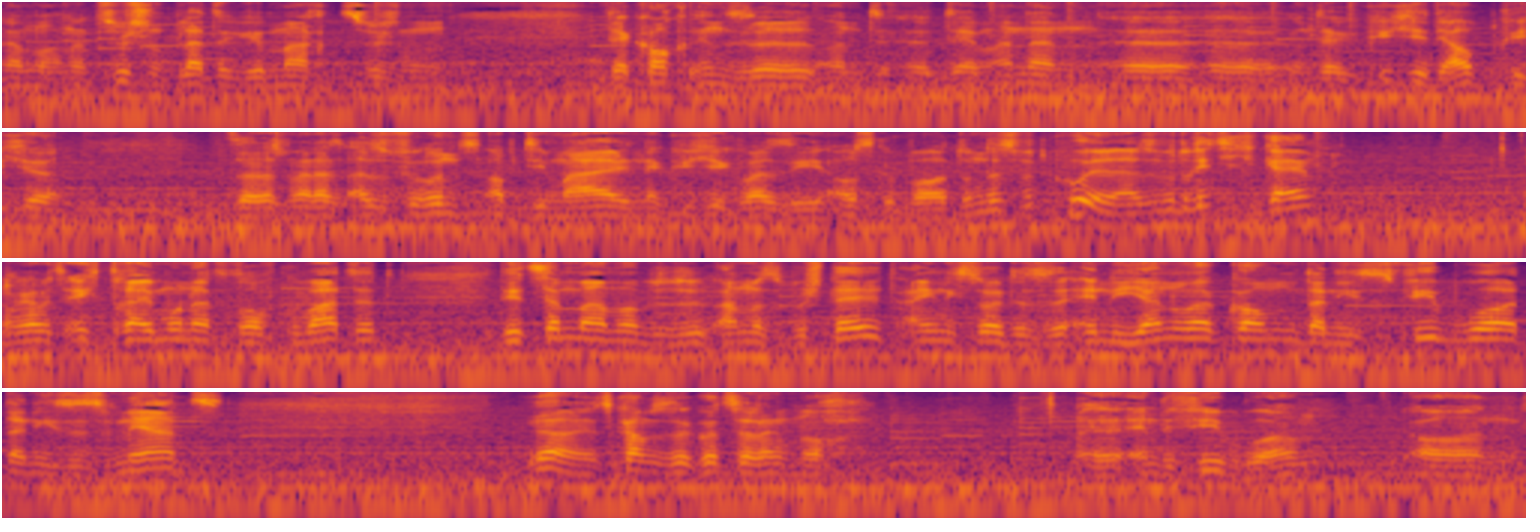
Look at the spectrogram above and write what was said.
haben noch eine Zwischenplatte gemacht zwischen der Kochinsel und äh, dem anderen äh, äh, und der Küche, der Hauptküche. So dass man das also für uns optimal in der Küche quasi ausgebaut. Und das wird cool, also wird richtig geil. Wir haben jetzt echt drei Monate drauf gewartet. Dezember haben wir, haben wir es bestellt. Eigentlich sollte es Ende Januar kommen, dann hieß es Februar, dann hieß es März. Ja, jetzt kam es Gott sei Dank noch äh, Ende Februar. Und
